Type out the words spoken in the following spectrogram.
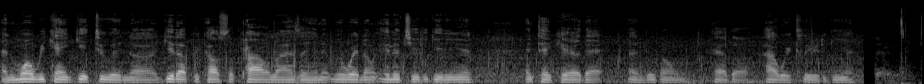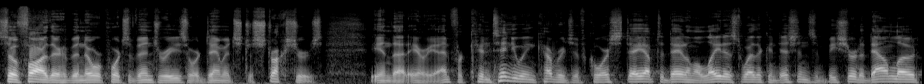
and one we can't get to and uh, get up because the power lines are in it. We're waiting on Entergy to get in and take care of that and we're going to have the highway cleared again. So far, there have been no reports of injuries or damage to structures in that area. And for continuing coverage, of course, stay up to date on the latest weather conditions and be sure to download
